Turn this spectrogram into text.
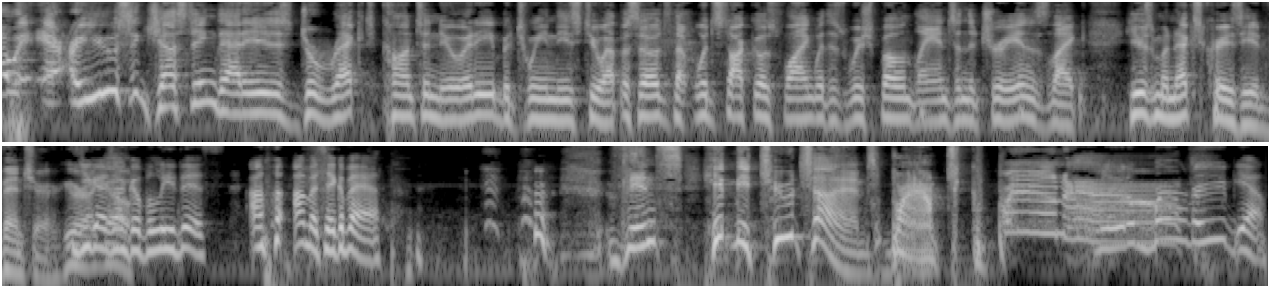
Oh, wait, are you suggesting that it is direct continuity between these two episodes? That Woodstock goes flying with his wishbone, lands in the tree, and is like, "Here's my next crazy adventure." Here you I guys go. aren't gonna believe this. I'm, I'm gonna take a bath. Vince hit me two times. Bow, chicka, bow. Little birdie. Yeah.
